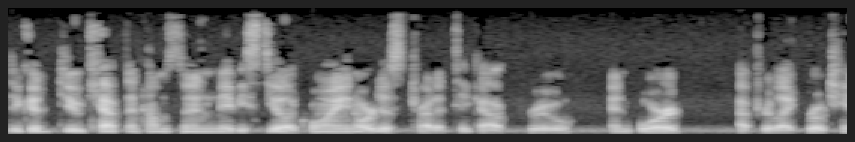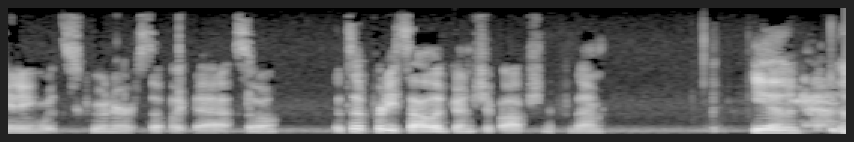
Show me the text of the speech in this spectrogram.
you could do Captain Helmsman, maybe steal a coin, or just try to take out crew and board after like rotating with schooner, stuff like that. So it's a pretty solid gunship option for them. Yeah, I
